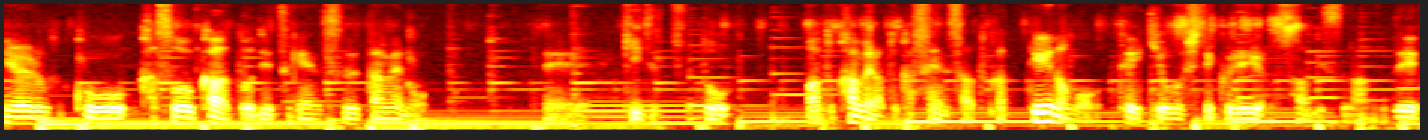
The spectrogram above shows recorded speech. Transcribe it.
いろいろこう仮想カートを実現するための、えー技術と、あとカメラとかセンサーとかっていうのも提供してくれるようなサービスなので、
